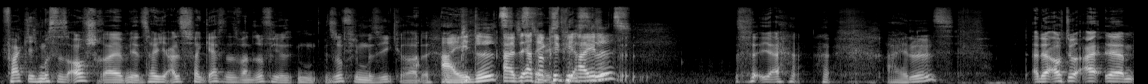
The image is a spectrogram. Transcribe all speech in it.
Fuck, ich muss das aufschreiben. Jetzt habe ich alles vergessen. Es waren so viel, so viel Musik gerade. Idols. Also erstmal Pippi. Idols. ja. Idols. Also auch, du, äh,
